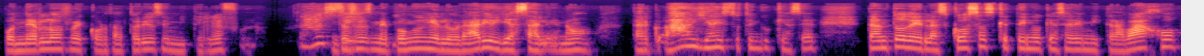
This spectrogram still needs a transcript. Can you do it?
poner los recordatorios en mi teléfono. Ah, Entonces me pongo en el horario y ya sale, ¿no? Ay, ya esto tengo que hacer, tanto de las cosas que tengo que hacer en mi trabajo,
